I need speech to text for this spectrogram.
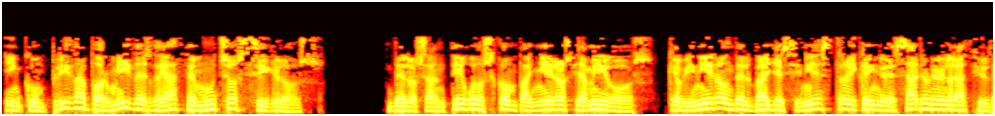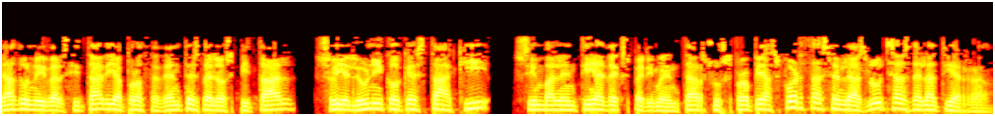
incumplida por mí desde hace muchos siglos de los antiguos compañeros y amigos, que vinieron del Valle Siniestro y que ingresaron en la ciudad universitaria procedentes del hospital, soy el único que está aquí, sin valentía de experimentar sus propias fuerzas en las luchas de la tierra.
